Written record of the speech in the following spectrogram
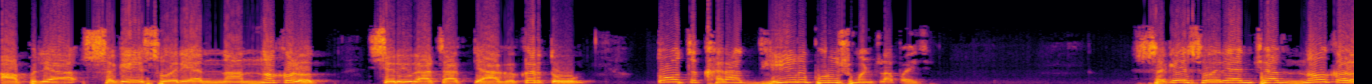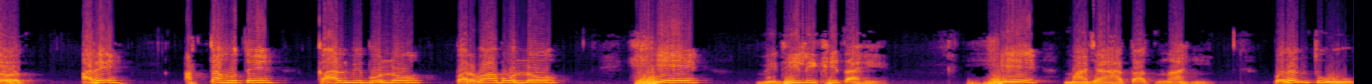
आपल्या सगळे स्वर्यांना न कळत शरीराचा त्याग करतो तोच खरा धीर पुरुष म्हटला पाहिजे. सगळे सोयऱ्यांच्या न कळत अरे आत्ता होते काल मी बोललो परवा बोललो हे विधी लिखित आहे. हे माझ्या हातात नाही. परंतु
